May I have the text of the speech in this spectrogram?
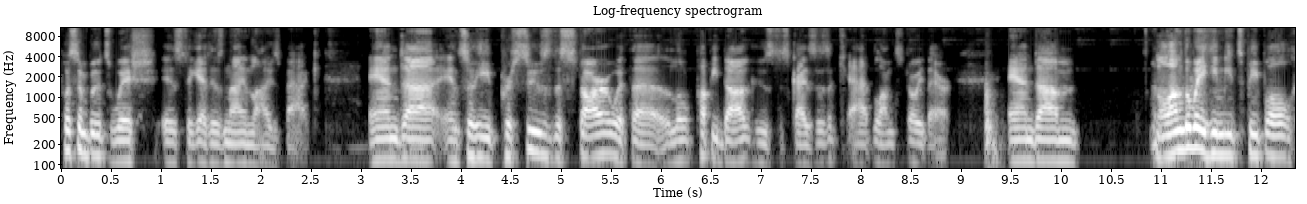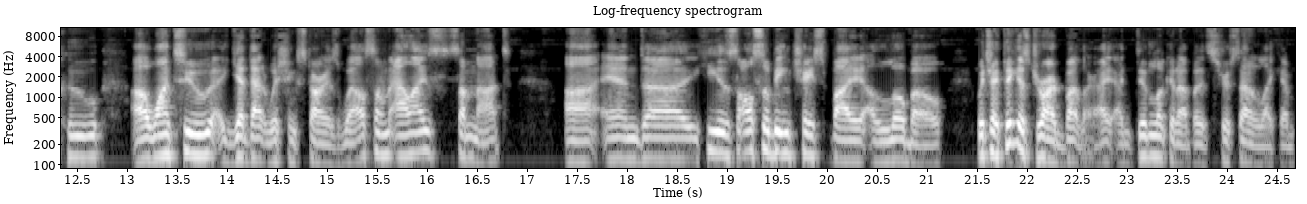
Puss in Boots' wish is to get his nine lives back. And uh, and so he pursues the star with a little puppy dog who's disguised as a cat. Long story there. And um, and along the way, he meets people who uh, want to get that wishing star as well. Some allies, some not. Uh, and uh, he is also being chased by a Lobo, which I think is Gerard Butler. I, I didn't look it up, but it sure sounded like him,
